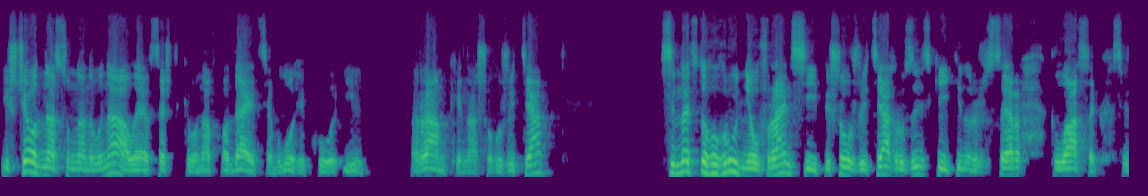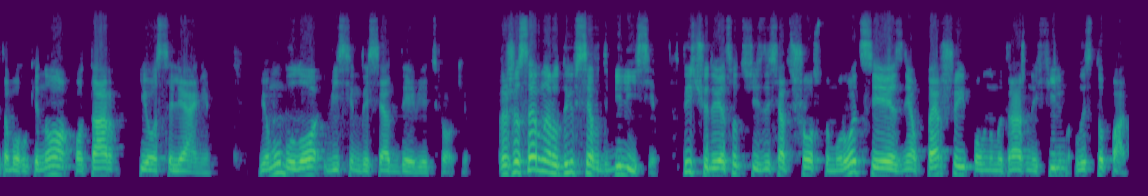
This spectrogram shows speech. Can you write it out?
І ще одна сумна новина, але все ж таки вона вкладається в логіку і рамки нашого життя. 17 грудня у Франції пішов життя грузинський кінорежисер, класик світового кіно Отар Іоселяні. Йому було 89 років. Режисер народився в Тбілісі. В 1966 році зняв перший повнометражний фільм Листопад,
